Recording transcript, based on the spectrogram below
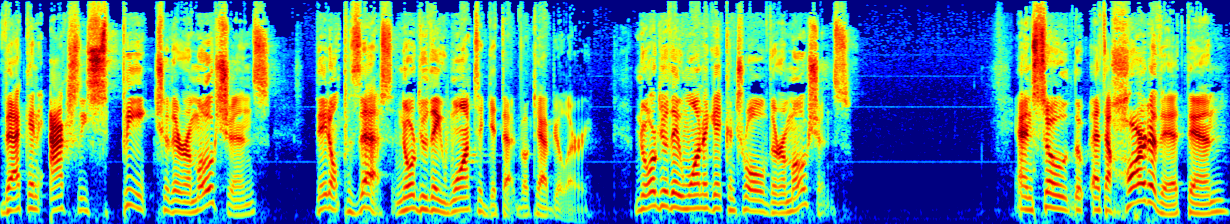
that can actually speak to their emotions, they don't possess, nor do they want to get that vocabulary, nor do they want to get control of their emotions. And so, the, at the heart of it, then,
